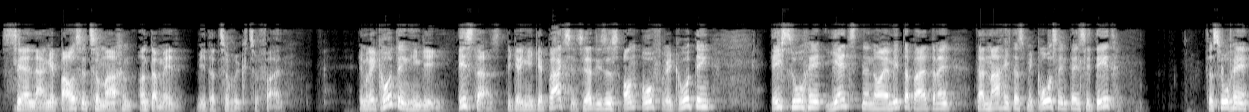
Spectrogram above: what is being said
sehr lange Pause zu machen und damit wieder zurückzufallen. Im Recruiting hingegen ist das die gängige Praxis, ja, dieses On-Off-Recruiting. Ich suche jetzt eine neue Mitarbeiterin, dann mache ich das mit großer Intensität, versuche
